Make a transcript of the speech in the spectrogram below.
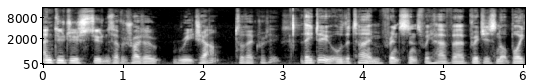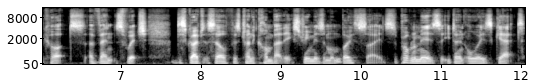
and do Jewish students ever try to reach out to their critics? They do all the time. For instance, we have uh, Bridges Not Boycott events, which describes itself as trying to combat the extremism on both sides. The problem is that you don't always get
